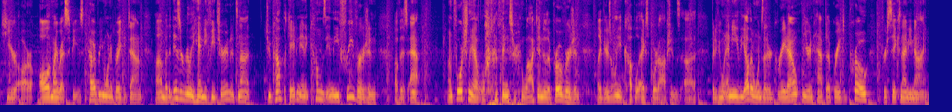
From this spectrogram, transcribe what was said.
Here are all of my recipes, however you want to break it down. Um, but it is a really handy feature and it's not too complicated and it comes in the free version of this app. Unfortunately, a lot of things are locked into the Pro version. Like there's only a couple export options. Uh, but if you want any of the other ones that are grayed out, you're gonna have to upgrade to Pro for $6.99.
